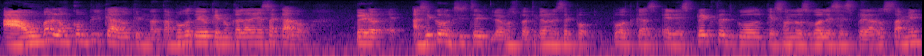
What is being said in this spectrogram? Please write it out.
a un balón complicado, que no- tampoco te digo que nunca la haya sacado, pero eh, así como existe, lo hemos platicado en este po- podcast, el expected goal, que son los goles esperados, también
